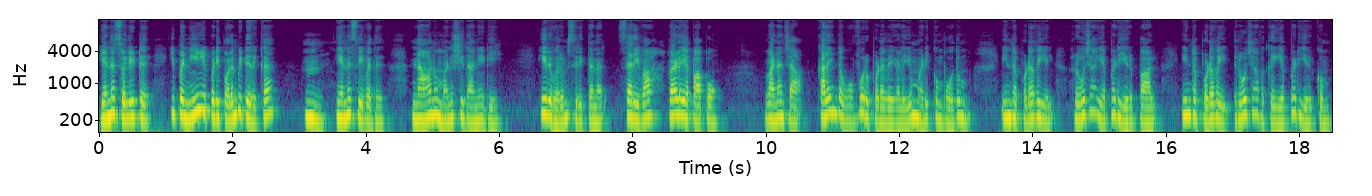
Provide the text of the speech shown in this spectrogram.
என்ன சொல்லிட்டு இப்ப நீ இப்படி புலம்பிட்டு இருக்க? ம் என்ன செய்வது? நானும் மனுஷிதானேடி இருவரும் சிரித்தனர். சரி வா வேலையை பார்ப்போம் வனஜா கலைந்த ஒவ்வொரு புடவைகளையும் மடிக்கும் போதும் இந்த புடவையில் ரோஜா எப்படி இருப்பாள் இந்த புடவை ரோஜாவுக்கு எப்படி இருக்கும்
